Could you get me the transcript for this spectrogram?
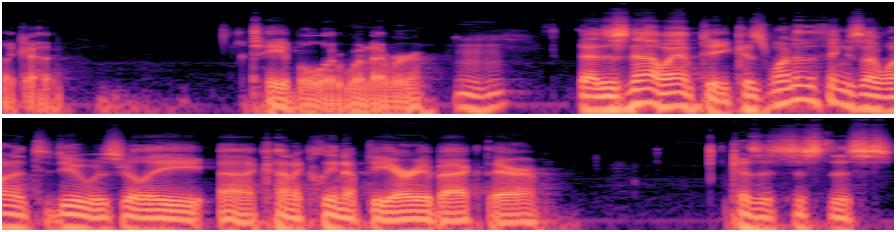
like a table or whatever. Mhm. That is now empty because one of the things I wanted to do was really uh, kind of clean up the area back there because it's just this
